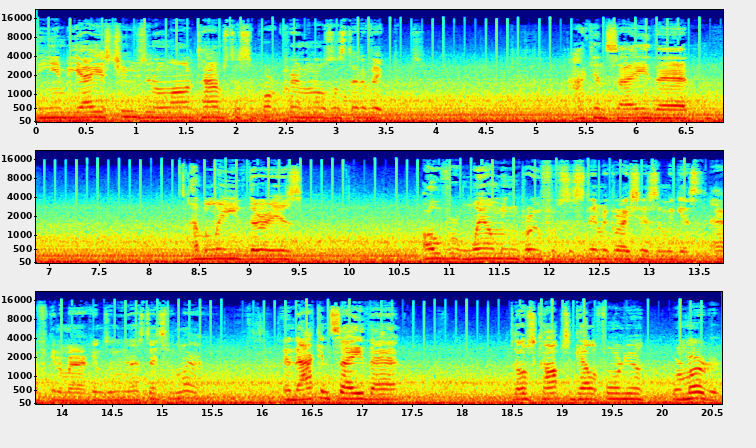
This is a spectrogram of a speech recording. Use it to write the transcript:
the NBA is choosing a lot of times to support criminals instead of victims. I can say that I believe there is overwhelming proof of systemic racism against African Americans in the United States of America. And I can say that those cops in California were murdered,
